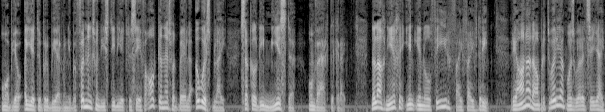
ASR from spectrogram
om op jou eie te probeer want die bevindinge van die studie het gesê vir al kinders wat by hulle ouers bly sukkel die meeste om werk te kry. 0891104553. Rihanna daar in Pretoria, kom ons hoor dit sê jy.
